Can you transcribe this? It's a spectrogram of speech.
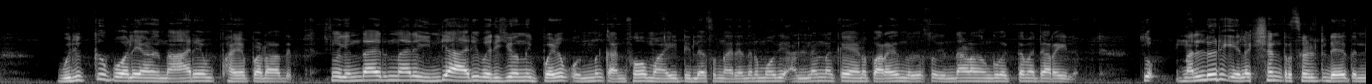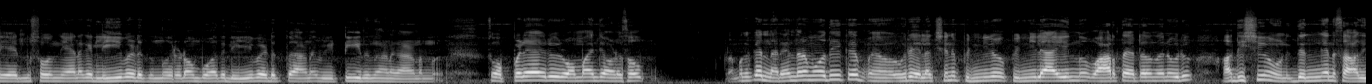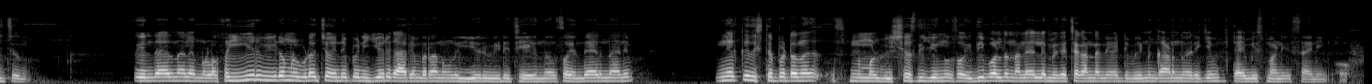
ഉരുക്ക് പോലെയാണ് ഇന്ന് ആരെയും ഭയപ്പെടാതെ. സോ എന്തായിരുന്നാലും ഇന്ത്യ ആര് ഭരിക്കുമെന്ന് ഇപ്പോഴും ഒന്നും കൺഫേം ആയിട്ടില്ല. സോ നരേന്ദ്രമോദി അല്ലെന്നൊക്കെയാണ് പറയുന്നത്. സോ എന്താണെന്ന് നമുക്ക് വ്യക്തമായിട്ട് അറിയില്ല. സോ നല്ലൊരു ഇലക്ഷൻ റിസൾട്ട് ഡേ തന്നെയായിരുന്നു. സോ ഞാനൊക്കെ ലീവ് എടുക്കുന്നു ഒരിടവും പോകാതെ ലീവ് എടുത്താണ് വീട്ടിൽ ഇരുന്നാണ് കാണുന്നത്. സോ അപ്പോഴേ ഒരു രോമാഞ്ചമാണ് സോ നമുക്കൊക്കെ നരേന്ദ്രമോദിയൊക്കെ ഒരു ഇലക്ഷന് പിന്നിൽ പിന്നിലായി എന്ന് വാർത്ത ഏറ്റവും തന്നെ ഒരു അതിശയമാണ്. ഇതെങ്ങനെ സാധിച്ചെന്ന്. സോ എന്തായിരുന്നാലും നമ്മളുള്ള സോ ഈ ഒരു വീഡിയോ നമ്മൾ ഇവിടെ വെച്ചോ അതിന്റെ ഇപ്പോൾ ഈ ഒരു കാര്യം പറയാൻ നമ്മൾ ഈ ഒരു വീഡിയോ ചെയ്യുന്നത്. സോ എന്തായിരുന്നാലും നിങ്ങൾക്ക് ഇത് ഇഷ്ടപ്പെട്ടെന്ന് നമ്മൾ വിശ്വസിക്കുന്നു. സോ ഇതേപോലത്തെ നല്ല നല്ല മികച്ച കണ്ടന്റുമായിട്ട് വീണ്ടും കാണുന്നവരേക്കും time is money signing off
